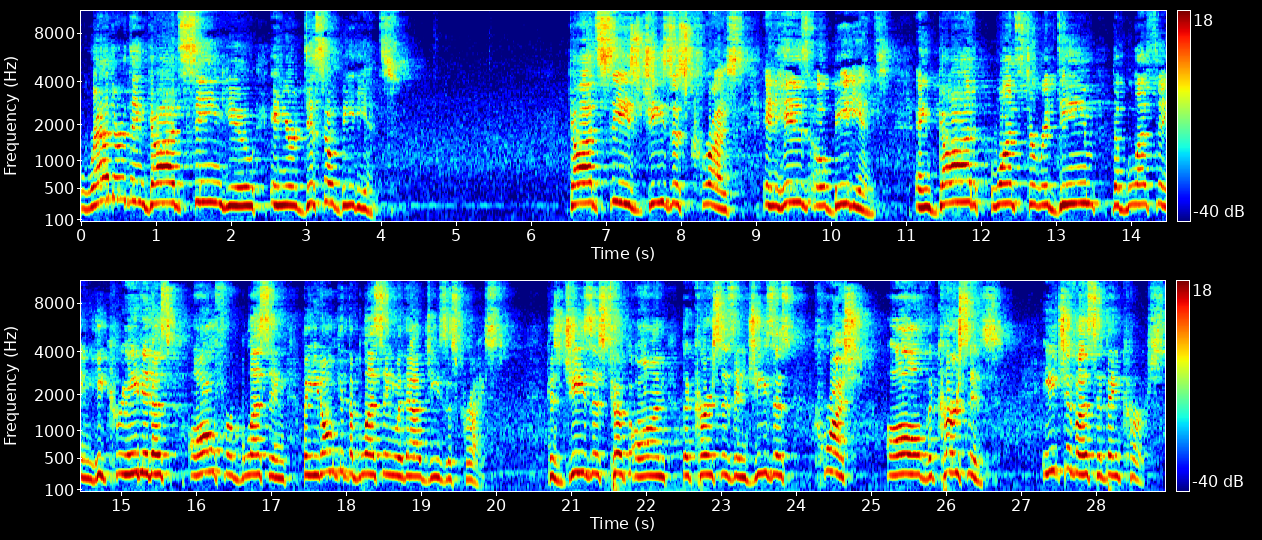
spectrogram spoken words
rather than God seeing you in your disobedience, God sees Jesus Christ in his obedience. And God wants to redeem the blessing. He created us all for blessing, but you don't get the blessing without Jesus Christ. Because Jesus took on the curses and Jesus crushed all the curses. Each of us have been cursed.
